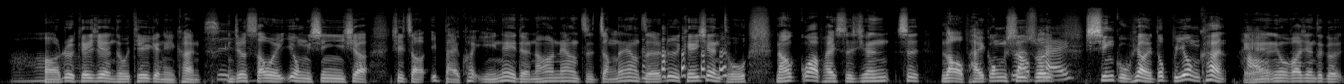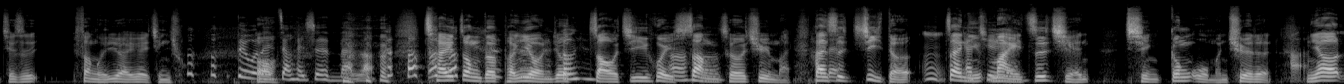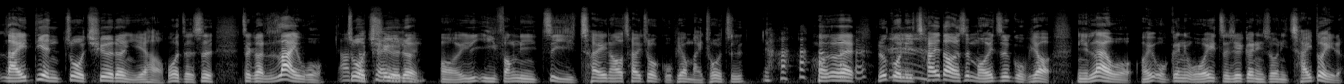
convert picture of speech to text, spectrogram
哦，日 K 线图贴给你看，你就稍微用心一下，去找一百块以内的，然后那样子长那样子的 日 K 线图，然后挂牌时间是老牌公司，所以新股票你都不用看。哎，你会发现这个其实。范围越来越清楚，对我来讲还是很难了。猜中的朋友，你就找机会上车去买，但是记得在你买之前，请跟我们确认。你要来电做确认也好，或者是这个赖我做确认哦，以以防你自己猜，然后猜错股票买错只，对不对？如果你猜到的是某一只股票，你赖我，哎，我跟你我会直接跟你说，你猜对了。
